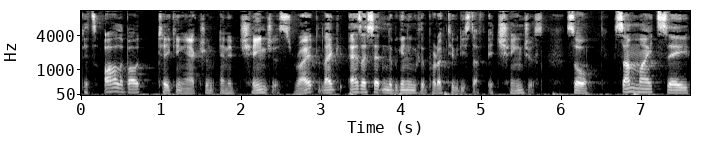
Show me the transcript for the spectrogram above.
it's all about taking action and it changes right? Like as i said in the beginning with the productivity stuff it changes. So some might say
